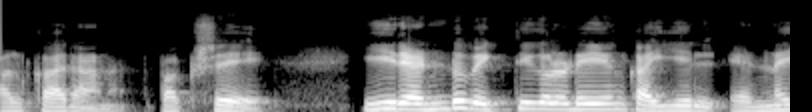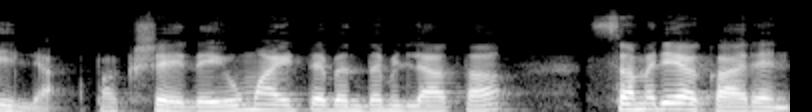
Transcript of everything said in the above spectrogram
ആൾക്കാരാണ്. പക്ഷേ ഈ രണ്ടു വ്യക്തികളുടെയും കയ്യിൽ എണ്ണയില്ല. പക്ഷേ ദൈവമായിട്ട് ബന്ധമില്ലാത്ത സമരയക്കാരൻ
